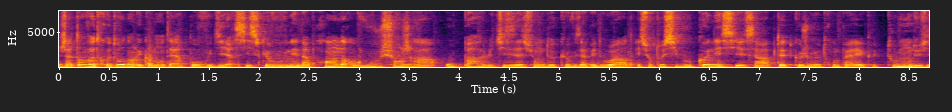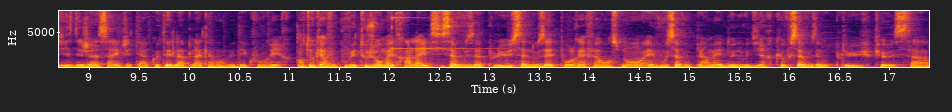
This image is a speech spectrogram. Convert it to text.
J'attends votre retour dans les commentaires pour vous dire si ce que vous venez d'apprendre vous changera ou pas l'utilisation de que vous avez de Word, et surtout si vous connaissiez ça, peut-être que je me trompais et que tout le monde utilise déjà ça et que j'étais à côté de la plaque avant de le découvrir. En tout cas, vous pouvez toujours mettre un like si ça vous a plu, ça nous aide pour le référencement, et vous, ça vous permet de nous dire que ça vous a plu, que ça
